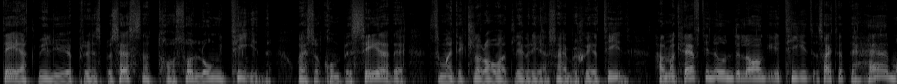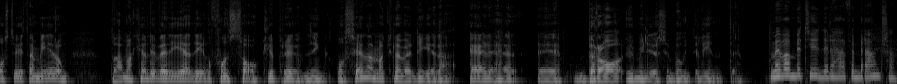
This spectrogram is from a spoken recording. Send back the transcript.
Det är att miljöprövningsprocesserna tar så lång tid och är så komplicerade som man inte klarar av att leverera sådana här besked i tid. Hade man krävt in underlag i tid och sagt att det här måste vi veta mer om, då har man kunnat leverera det och få en saklig prövning och sen har man kunnat värdera, är det här eh, bra ur miljösynpunkt eller inte? Men vad betyder det här för branschen?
